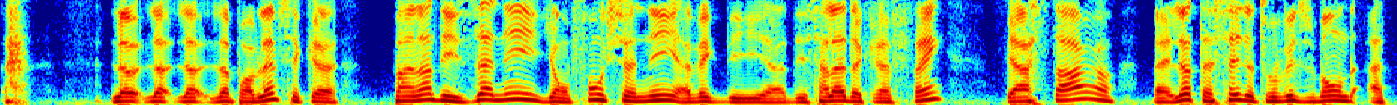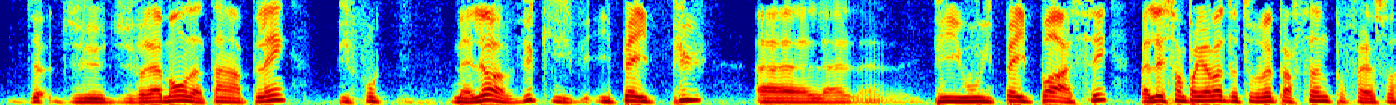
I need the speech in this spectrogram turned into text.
le, le- le- le problème, c'est que pendant des années, ils ont fonctionné avec des, euh, des salaires de crève-fin. Puis à cette heure, ben là, tu essaies de trouver du monde, à- de- du, du vrai monde à temps plein. Puis faut, que- mais là, vu qu'ils ils payent plus, euh, puis où ils payent pas assez, ben là, ils sont pas capables de trouver personne pour faire ça.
